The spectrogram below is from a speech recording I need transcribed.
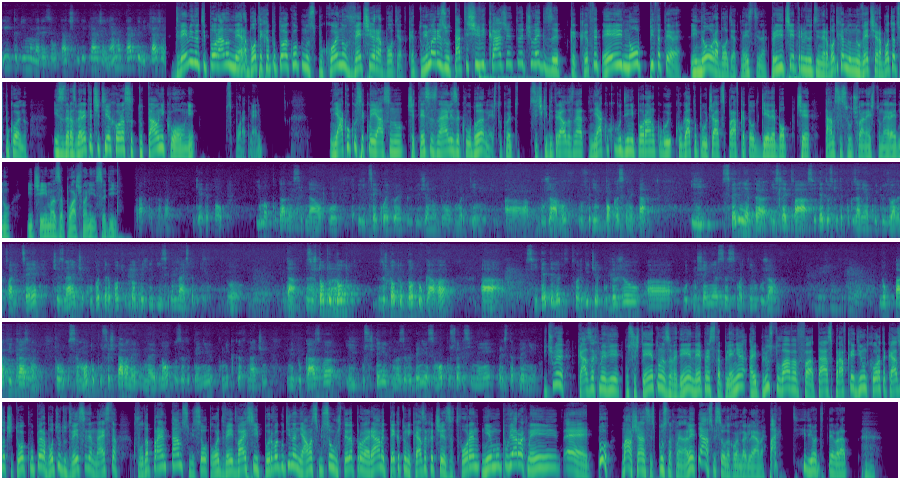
и като имаме резултат, ще ви кажа. Няма как да ви кажа. Две минути по-рано не работеха по този клуб, но спокойно вече работят. Като има резултати, ще ви кажем, той човек за какъв е. Ей, много питате, бе. И много работят, наистина. Преди 4 минути не работиха, но, но вече работят спокойно. И за да разберете, че тия хора са тотални клоуни, според мен, няколко се е ясно, че те са знаели за клуба, нещо, което всички би трябвало да знаят няколко години по-рано, когато получават справката от ГД Боб, че там се случва нещо нередно и че има заплашвани съдии. Справката на ГД Боб има подаден сигнал от лице, което е приближено до Мартин а, Божанов в един по-късен етап и сведенията и след това свидетелските показания, които излага това лице е, че знае, че клубът работи от 2017 година. Да, защото до, защото до тогава а, свидетелят твърди, че е поддържал а, отношения с Мартин Божанов. Но пак ви казвам, то, самото посещаване на едно заведение по никакъв начин не доказва или посещението на заведение само по себе си не е престъпление. Пичове, казахме ви, посещението на заведение не е престъпление, а и плюс това в а, тая справка един от хората казва, че този клуб е работил до 2017 какво да правим там? Смисъл, то е 2021 година, няма смисъл въобще да проверяваме. Те като ни казаха, че е затворен, ние му повярвахме и... Е, пу! Мал шанс изпуснахме, нали? Няма смисъл да ходим да гледаме. Пак ти идиотите, брат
